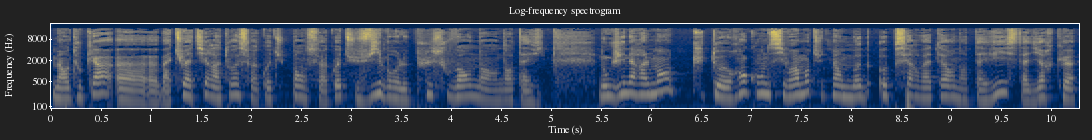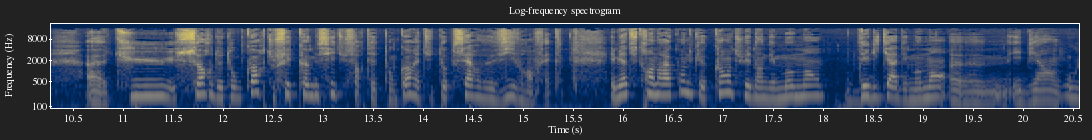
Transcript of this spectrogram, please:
mais en tout cas, euh, bah, tu attires à toi ce à quoi tu penses, ce à quoi tu vibres le plus souvent dans, dans ta vie. Donc généralement, tu te rends compte si vraiment tu te mets en mode observateur dans ta vie, c'est-à-dire que euh, tu sors de ton corps, tu fais comme si tu sortais de ton corps et tu t'observes vivre en fait. Eh bien, tu te rendras compte que quand tu es dans des moments délicats, des moments eh bien où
